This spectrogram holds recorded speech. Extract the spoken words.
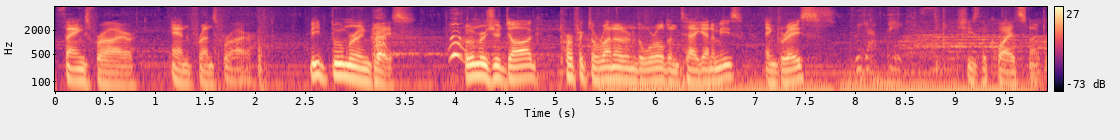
fangs for hire, and friends for hire. Meet Boomer and Grace. Boomer's your dog, perfect to run out into the world and tag enemies, and Grace, We got piggies. She's the quiet sniper.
